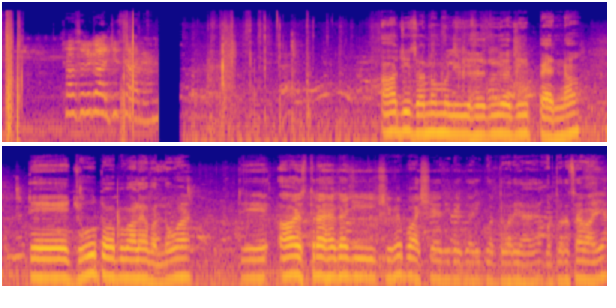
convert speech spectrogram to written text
ਸਤਿ ਸ਼੍ਰੀ ਅਕਾਲ ਜੀ ਸਾਰਿਆਂ ਨੂੰ। ਆ ਜੀ ਸਾਨੂੰ ਮਿਲੀ ਹੈਗੀ ਹੈ ਜੀ ਪੈਨ ਤੇ YouTube ਵਾਲਿਆਂ ਵੱਲੋਂ ਆ। ਤੇ ਆ ਇਸ ਤਰ੍ਹਾਂ ਹੈਗਾ ਜੀ ਛੇਵੇਂ ਪਾਤਸ਼ਾਹ ਜੀ ਦੇ ਗਾੜੀ ਗੁਰਦੁਆਰੇ ਆਇਆ ਗੁਰਦੁਆਰਾ ਸਾਹਿਬ ਆਏ ਆ।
